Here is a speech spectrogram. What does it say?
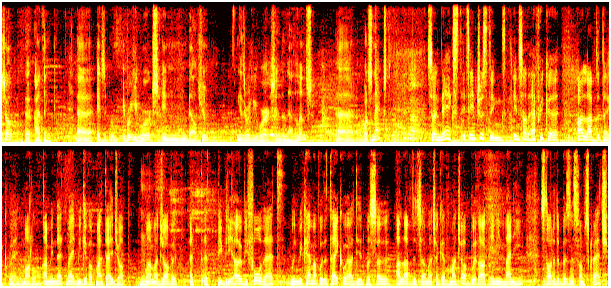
So uh, I think uh, it it really works in Belgium. It really works in the Netherlands. Uh, what's next? So next, it's interesting. In South Africa, I love the takeaway model. I mean, that made me give up my day job. My, my job at, at, at BBDO before that, when we came up with the takeaway idea, it was so, I loved it so much, I gave up my job without any money, started a business from scratch.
